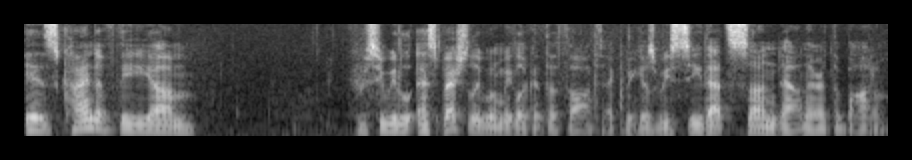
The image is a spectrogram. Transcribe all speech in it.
is kind of the um, see we especially when we look at the Thoth deck because we see that sun down there at the bottom,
